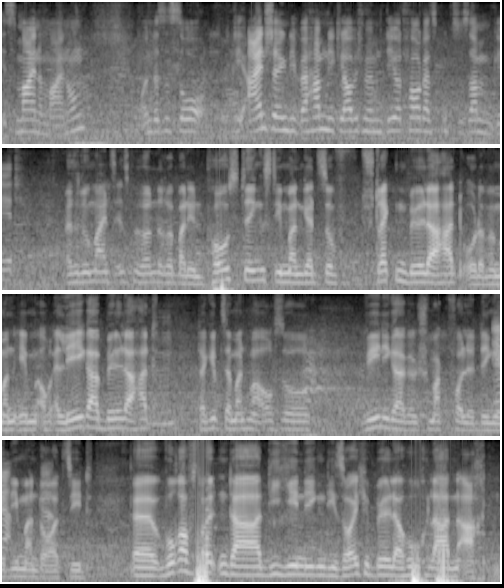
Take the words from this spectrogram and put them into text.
ist meine Meinung. Und das ist so die Einstellung, die wir haben, die, glaube ich, mit dem DJV ganz gut zusammengeht. Also du meinst insbesondere bei den Postings, die man jetzt so Streckenbilder hat oder wenn man eben auch Erlegerbilder hat, Mhm. da gibt es ja manchmal auch so weniger geschmackvolle Dinge, Ja, die man ja. dort sieht. Äh, worauf sollten da diejenigen, die solche Bilder hochladen, achten?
